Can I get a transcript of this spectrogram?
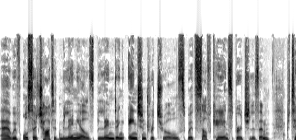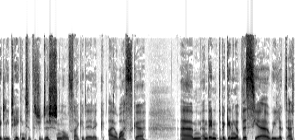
Uh, we've also charted millennials blending ancient rituals with self care and spiritualism, particularly taking to the traditional psychedelic ayahuasca. Um, and then at the beginning of this year, we looked at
